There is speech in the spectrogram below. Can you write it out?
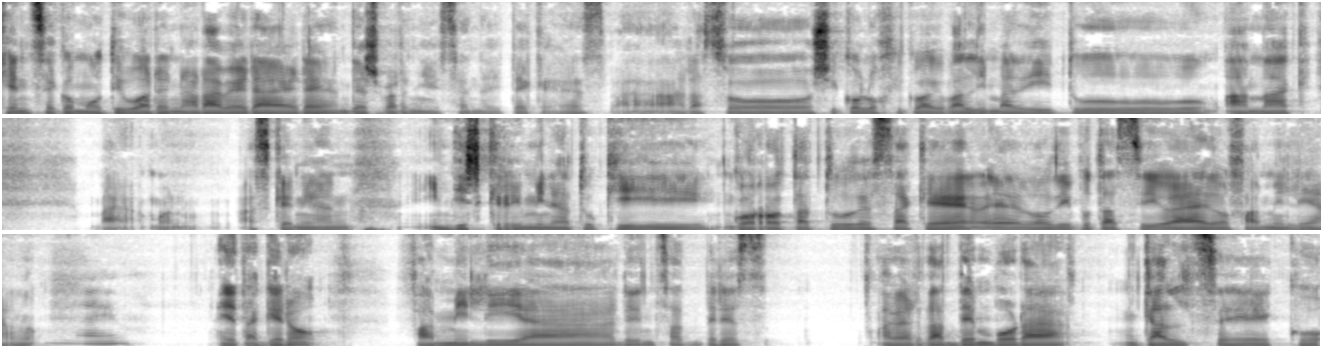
kentzeko motiboaren arabera ere desberdina izan daiteke, ez? Ba, arazo psikologikoak baldin baditu amak, ba, bueno, azkenean indiskriminatuki gorrotatu dezake edo diputazioa edo familia. No? Bai. Eta gero familiarentzat berez a ber, da denbora galtzeko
